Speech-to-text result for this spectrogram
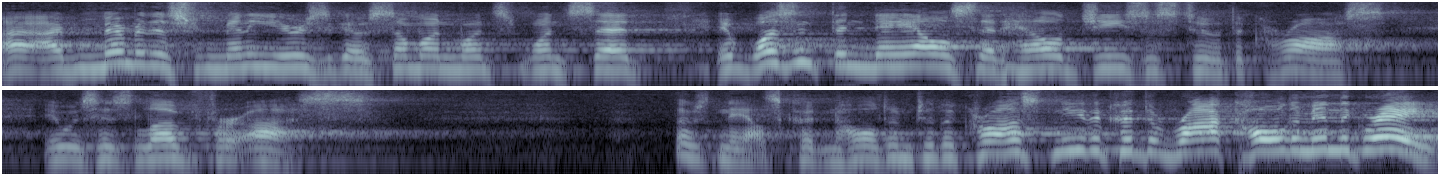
I, I remember this from many years ago. Someone once, once said, It wasn't the nails that held Jesus to the cross, it was his love for us. Those nails couldn't hold him to the cross, neither could the rock hold him in the grave.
